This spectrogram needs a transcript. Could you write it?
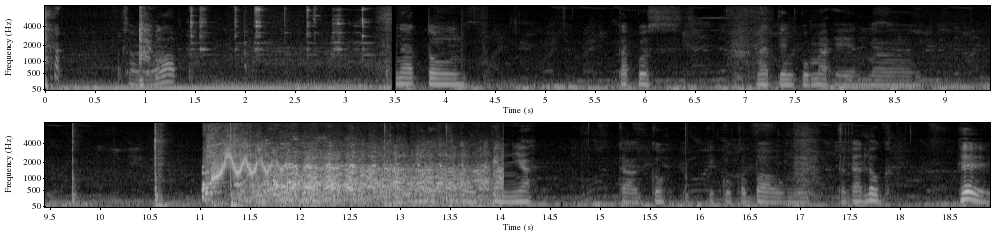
Sarap. Natong tapos natin kumain mag pinya. Gago. Di kabaw mo. Tagalog. Hey!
